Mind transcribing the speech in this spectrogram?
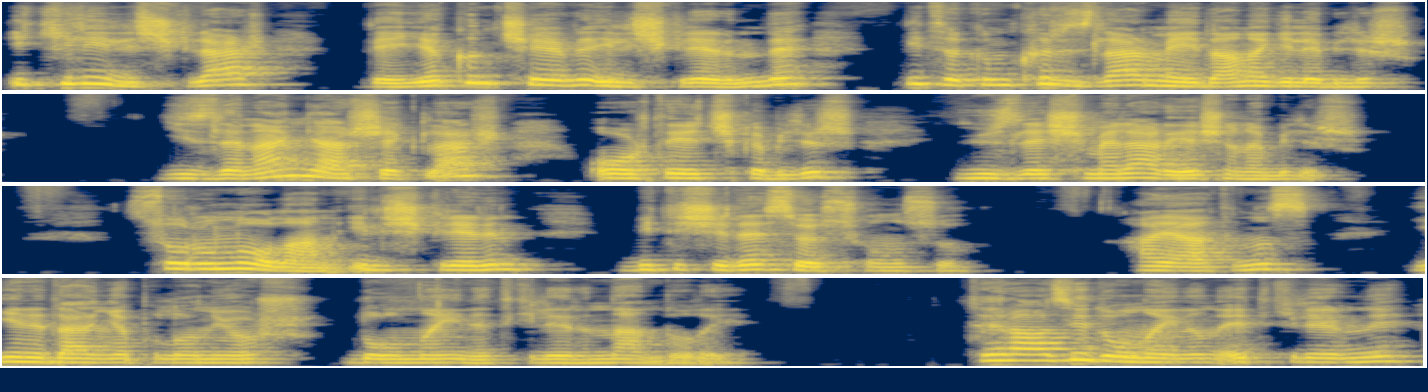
İkili ilişkiler ve yakın çevre ilişkilerinde bir takım krizler meydana gelebilir. Gizlenen gerçekler ortaya çıkabilir, yüzleşmeler yaşanabilir sorunlu olan ilişkilerin bitişi de söz konusu. Hayatınız yeniden yapılanıyor dolunayın etkilerinden dolayı. Terazi dolunayının etkilerini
